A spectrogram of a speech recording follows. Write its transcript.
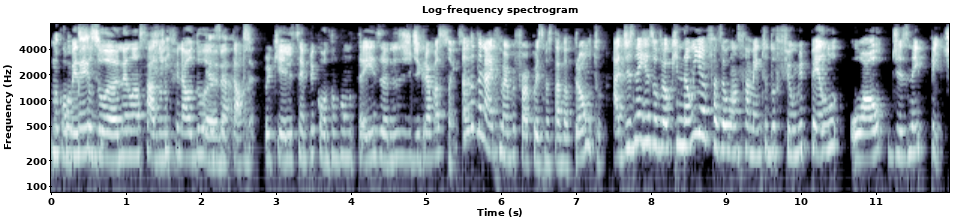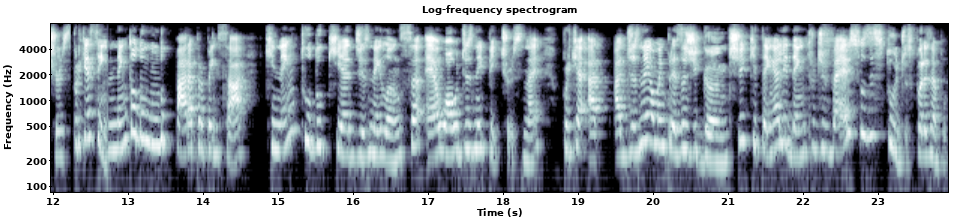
no, no começo, começo, do ano e lançado no final do ano Exato. e tal, né? Porque eles sempre contam como três anos de gravações. Quando The Nightmare Before Christmas estava pronto, a Disney resolveu que não ia fazer o lançamento do filme pelo Walt Disney Pictures. Porque assim, nem todo mundo para pra pensar que nem tudo que a Disney lança é o Walt Disney Pictures, né? Porque a, a, Disney é uma empresa gigante que tem ali dentro diversos estúdios. Por exemplo,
